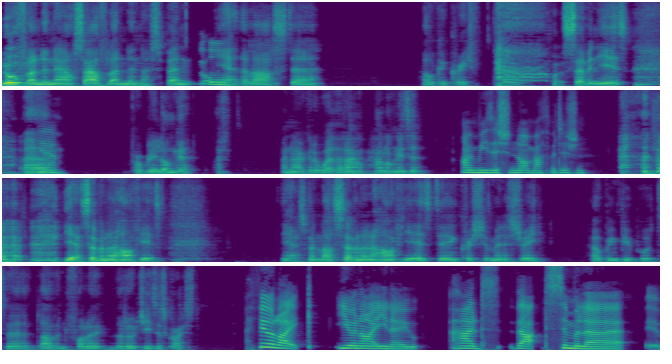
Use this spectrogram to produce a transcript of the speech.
North London now, South London, I've spent, Oh. yeah, the last, uh, oh, good grief, what, seven years? Um, Yeah. Probably longer. I've, I know I've got to work that out. How long is it? I'm a musician, not a mathematician. yeah, seven and a half years. Yeah, I spent the last seven and a half years doing Christian ministry, helping people to love and follow the Lord Jesus Christ. I feel like you and I, you know, had that similar uh,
